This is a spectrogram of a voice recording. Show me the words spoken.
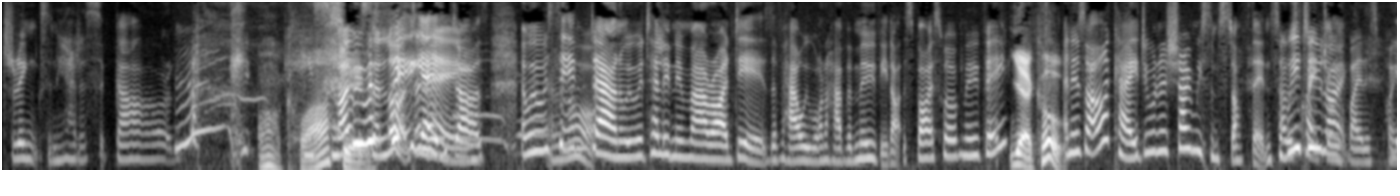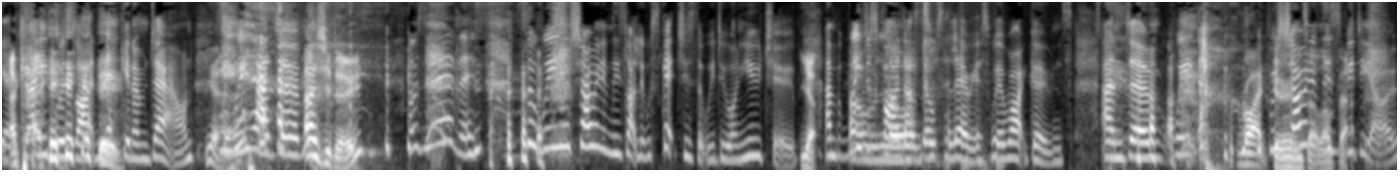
drinks and he had a cigar. And Oh, classy. we were a lot, sitting, yeah, he? he does. And we were sitting lot. down and we were telling him our ideas of how we want to have a movie, like the Spice World movie. yeah, cool. And he was like, okay, do you want to show me some stuff then? So I was we quite do drunk like by this point. Yeah, Okay. Jade was like necking him down. Yeah. So we had um, As you do. I was nervous. so we were showing him these like little sketches that we do on YouTube. Yep. And we Oh, just find ourselves hilarious. We're right goons. And um, we Right we were goons, showing him this that. video,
